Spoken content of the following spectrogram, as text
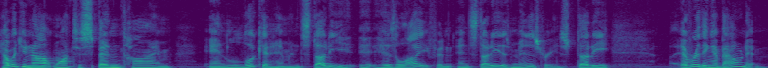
How would you not want to spend time and look at him and study his life and, and study his ministry and study everything about him.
